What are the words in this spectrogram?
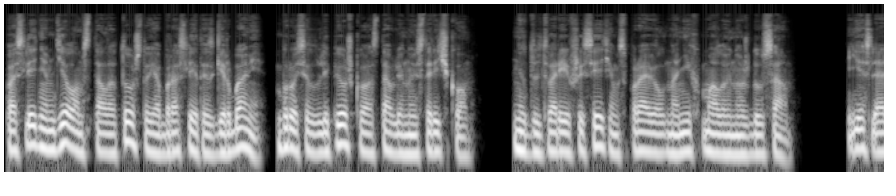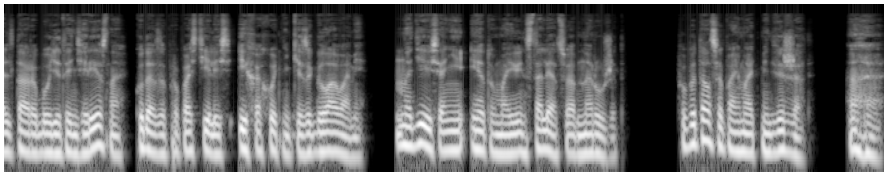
Последним делом стало то, что я браслеты с гербами бросил в лепешку, оставленную старичком. Не удовлетворившись этим, справил на них малую нужду сам. Если Альтару будет интересно, куда запропастились их охотники за головами, надеюсь, они эту мою инсталляцию обнаружат. Попытался поймать медвежат. Ага,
